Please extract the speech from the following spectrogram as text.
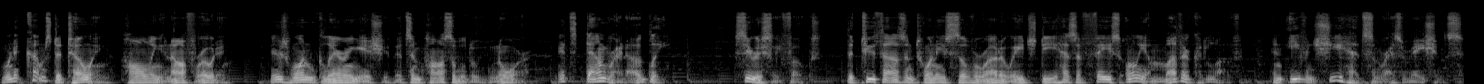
when it comes to towing, hauling, and off roading, there's one glaring issue that's impossible to ignore. It's downright ugly. Seriously, folks, the 2020 Silverado HD has a face only a mother could love, and even she had some reservations.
